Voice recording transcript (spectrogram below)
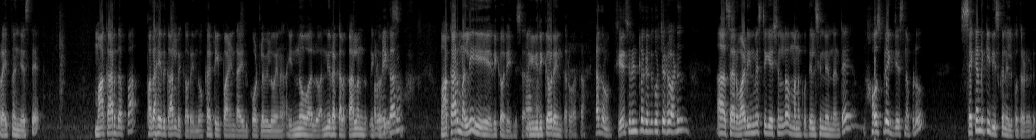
ప్రయత్నం చేస్తే మా కారు తప్ప పదహైదు కార్లు రికవర్ అయింది. ఒకటి పాయింట్ ఐదు కోట్ల విలువైన ఇన్నోవాలు అన్ని రకాల కార్లను రికవర్ కారు? మా కారు మళ్ళీ రికవర్ అయింది సార్. ఇవి రికవర్ అయిన తర్వాత. కాదు చేసిన ఇంట్లోకి ఎందుకు వచ్చాడు వాడు? సార్ వాడి ఇన్వెస్టిగేషన్లో మనకు తెలిసింది ఏంటంటే హౌస్ బ్రేక్ చేసినప్పుడు సెకండ్ కీ తీసుకొని వెళ్ళిపోతాడు వాడు.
